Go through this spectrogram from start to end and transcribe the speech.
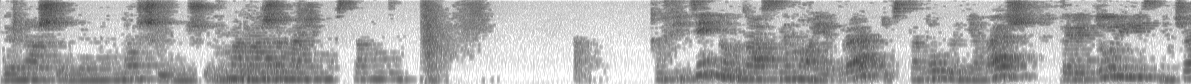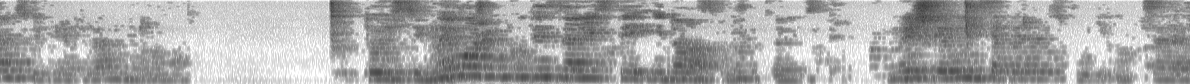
де наша, де не наша, нічого Ми не наша межі не встановлені. Офіційно в нас немає проекту встановлення меж території Снічанської територіальної громади. Тобто ми можемо кудись залізти, і до нас можуть залізти. Ми ж керуємося перерозподілом. Це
